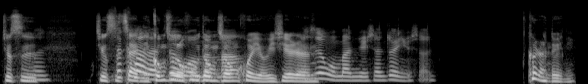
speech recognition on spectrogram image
就是就是在你工作的互动中，吗会有一些可人是我们女生对女生，客人对你，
